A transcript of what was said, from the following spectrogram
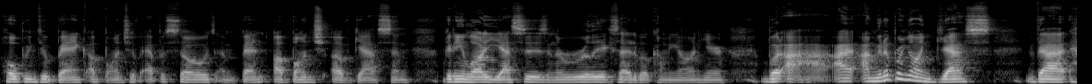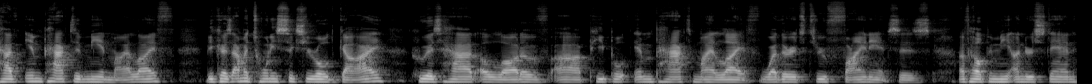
hoping to bank a bunch of episodes and ben- a bunch of guests, and I'm getting a lot of yeses, and they're really excited about coming on here. But I, I I'm gonna bring on guests that have impacted me in my life because I'm a 26 year old guy who has had a lot of uh, people impact my life, whether it's through finances, of helping me understand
